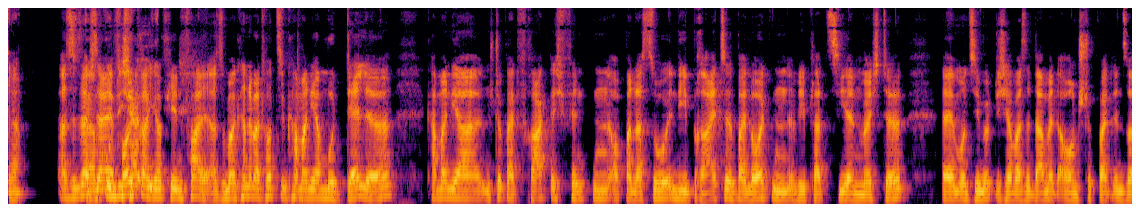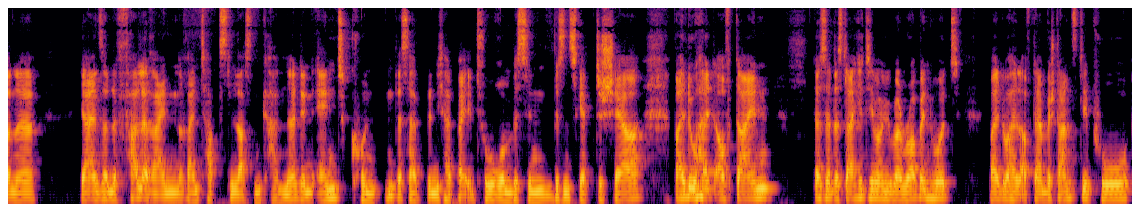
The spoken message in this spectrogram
Ja. Also das ist ähm, ja erfolgreich auf jeden Fall. Also man kann aber trotzdem, kann man ja Modelle, kann man ja ein Stück weit fraglich finden, ob man das so in die Breite bei Leuten irgendwie platzieren möchte ähm, und sie möglicherweise damit auch ein Stück weit in so eine ja in so eine Falle rein reintapsen lassen kann, ne? den Endkunden. Deshalb bin ich halt bei eToro ein bisschen, bisschen skeptischer, weil du halt auf dein das ist ja das gleiche Thema wie bei Robinhood, weil du halt auf deinem Bestandsdepot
